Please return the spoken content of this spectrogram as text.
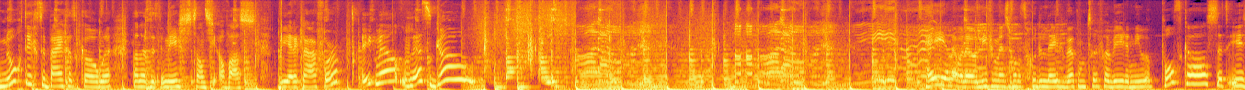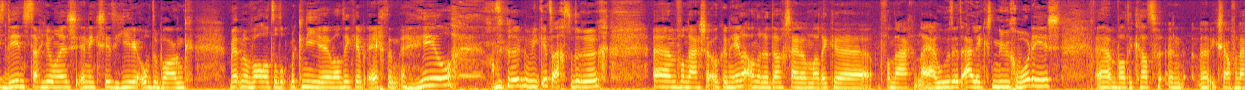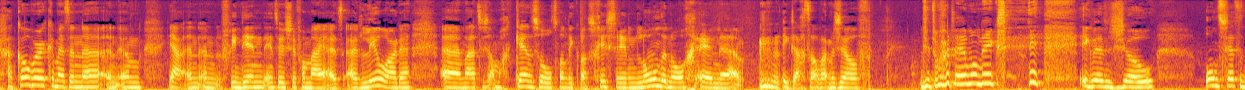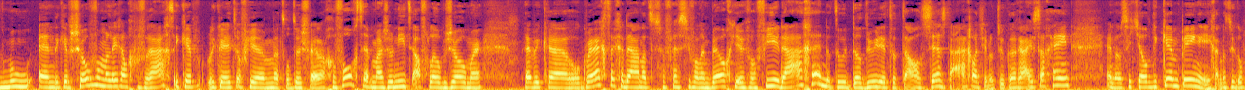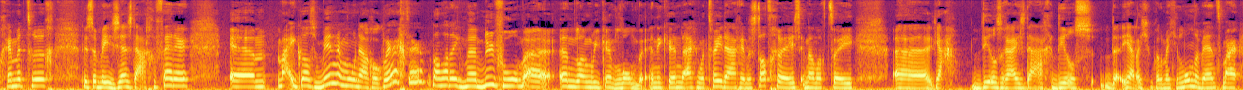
nog dichterbij gaat komen dan dat het in eerste instantie al was. Ben jij er klaar voor? Ik wel. Let's go! Hey, hallo, hallo, lieve mensen van het goede leven. Welkom terug bij weer een nieuwe podcast. Het is dinsdag, jongens, en ik zit hier op de bank met mijn wallen tot op mijn knieën, want ik heb echt een heel druk weekend achter de rug. Um, vandaag zou ook een hele andere dag zijn dan wat ik uh, vandaag, nou ja, hoe het uiteindelijk nu geworden is. Um, want ik had een, uh, ik zou vandaag gaan coworken met een, uh, een, een, ja, een, een, vriendin intussen van mij uit, uit Leeuwarden. maar het is allemaal gecanceld, want ik was gisteren in Londen nog en ik dacht al bij mezelf: dit wordt helemaal niks. ik ben zo ontzettend moe en ik heb zoveel van mijn lichaam gevraagd. Ik, heb, ik weet of je me tot dusver gevolgd hebt, maar zo niet afgelopen zomer heb ik uh, gedaan. Dat is een festival in België van vier dagen. En dat, dat duurde in totaal zes dagen. Want je hebt natuurlijk een reisdag heen. En dan zit je al op die camping. En je gaat natuurlijk op een gegeven moment terug. Dus dan ben je zes dagen verder. Um, maar ik was minder moe naar Rock Werchter. Dan had ik me nu voel na een lang weekend Londen. En ik ben eigenlijk maar twee dagen in de stad geweest. En dan nog twee, uh, ja, deels reisdagen. Deels de, ja, dat je ook wel een beetje in Londen bent. Maar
